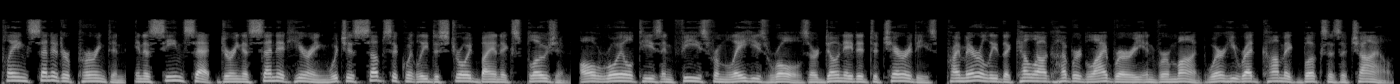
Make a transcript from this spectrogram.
playing Senator Purrington, in a scene set during a Senate hearing which is subsequently destroyed by an explosion. All royalties and fees from Leahy's roles are donated to charities, primarily the Kellogg Hubbard Library in Vermont where he read comic books as a child.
